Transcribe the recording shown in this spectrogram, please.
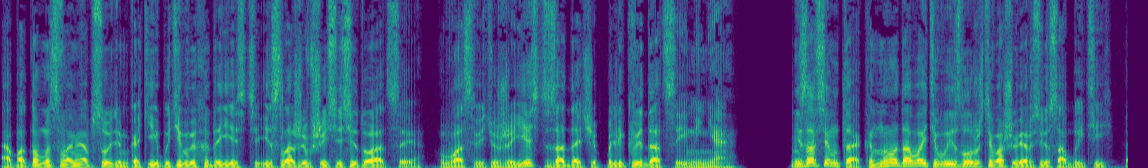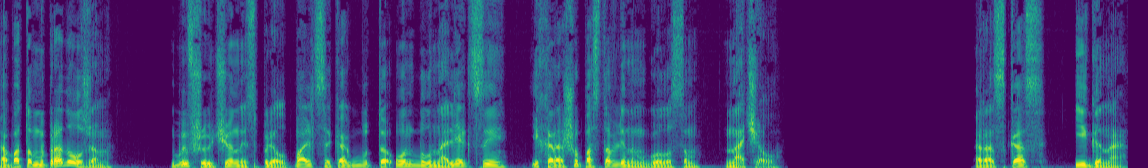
А потом мы с вами обсудим, какие пути выхода есть из сложившейся ситуации. У вас ведь уже есть задача по ликвидации меня? Не совсем так, но давайте вы изложите вашу версию событий, а потом мы продолжим. Бывший ученый сплел пальцы, как будто он был на лекции, и хорошо поставленным голосом начал. Рассказ Игона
